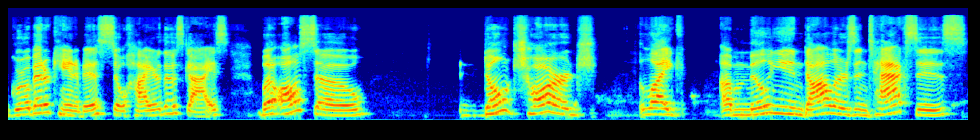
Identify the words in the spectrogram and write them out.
grow better cannabis so hire those guys. But also don't charge like a million dollars in taxes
